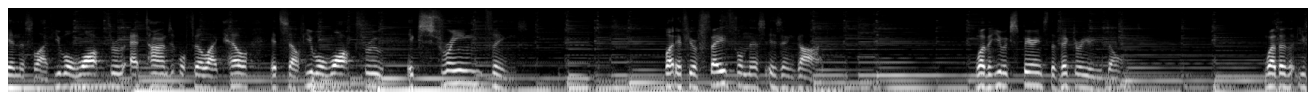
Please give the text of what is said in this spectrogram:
in this life. You will walk through, at times, it will feel like hell itself. You will walk through extreme things. But if your faithfulness is in God, whether you experience the victory or you don't. Whether you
